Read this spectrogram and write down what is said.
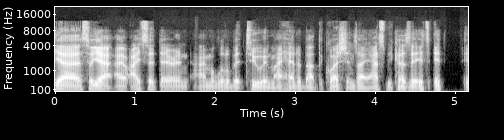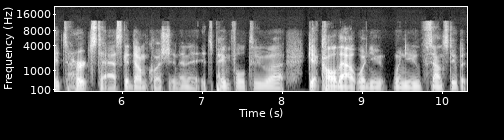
yeah so yeah I, I, sit there and i'm a little bit too in my head about the questions i ask because it's it it hurts to ask a dumb question and it, it's painful to uh, get called out when you when you sound stupid.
